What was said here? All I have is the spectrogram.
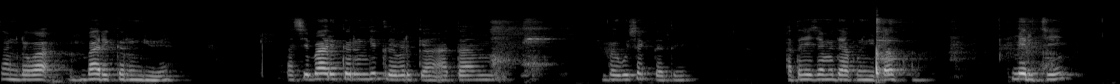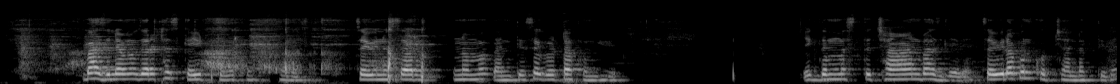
चांगलं वा बारीक करून घेऊया. असे बारीक करून घेतल्यावर का. आता बघू शकता तुम्ही. आता ह्याच्यामध्ये आपण हे टाकू. मिरची. भाजल्यामुळे जरा ठसका इटतो बरं का. चवीनुसार नमक आणि ते सगळं टाकून घेऊ एकदम मस्त छान भाजलेलं आहे. चवीला पण खूप छान लागते ते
